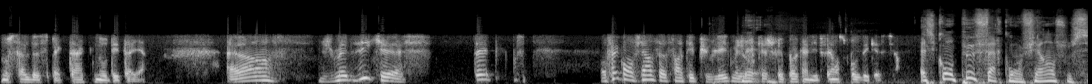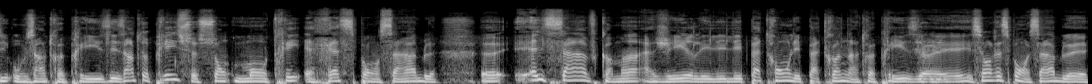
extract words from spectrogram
nos salles de spectacle, nos détaillants. Alors, je me dis que peut-être on fait confiance à la santé publique, mais, je ne cacherai pas qu'en effet, on se pose des questions. Est-ce qu'on peut faire confiance aussi aux entreprises? Les entreprises se sont montrées responsables. Euh, elles savent comment agir. Les, patrons, les patronnes d'entreprise, mm-hmm. euh, ils sont responsables.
